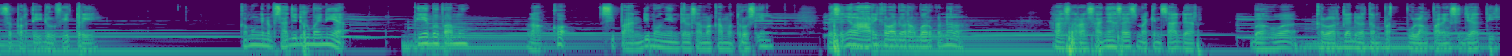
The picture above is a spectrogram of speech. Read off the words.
seperti Idul Fitri. Kamu nginep saja di rumah ini ya? Iya bapakmu? Lah kok si Pandi mau ngintil sama kamu terus im? Biasanya lari kalau ada orang baru kenal. Rasa-rasanya saya semakin sadar bahwa keluarga adalah tempat pulang paling sejati.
